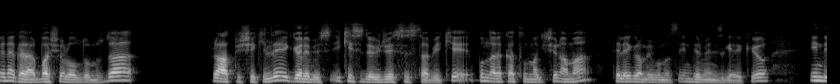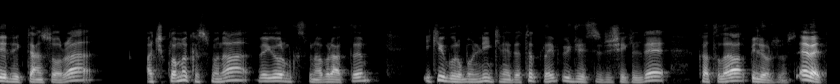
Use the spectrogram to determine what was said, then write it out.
ve ne kadar başarılı olduğumuzda rahat bir şekilde görebilirsiniz. İkisi de ücretsiz tabii ki. Bunlara katılmak için ama Telegram uygulamasını indirmeniz gerekiyor. İndirdikten sonra açıklama kısmına ve yorum kısmına bıraktığım iki grubun linkine de tıklayıp ücretsiz bir şekilde katılabiliyorsunuz. Evet,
